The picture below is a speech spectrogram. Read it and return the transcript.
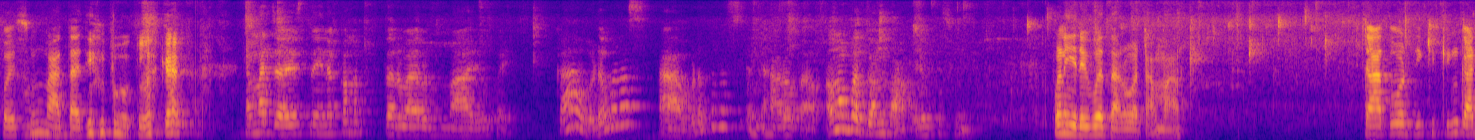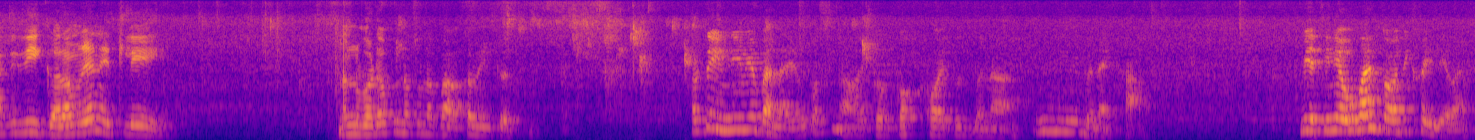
કોઈ શું માતાજી ભોગ લગા એમાં જયેશ એને કહ તરવા રૂમમાં આવ્યો ભાઈ. કા વડો બનસ આ વડો બનસ એને હારો ભાવ. આમાં બધાનો ભાવ, એવું કશું પણ એ રે વધારો વટામાં તો અડધી કેટલી કાઢી દીધી, ગરમ રહે ને એટલે. અને વડો પુનઃ પુનઃ ભાવ કમેન્ટ કરજો હવે તો ઇન્ની મેં બનાવ્યો કશું ના હોય તો કખ હોય તો જ બનાવે ઇન્ની મેં બનાવી ખા મેથી ને એવું હોય ને તો હજી ખાઈ લેવાનું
